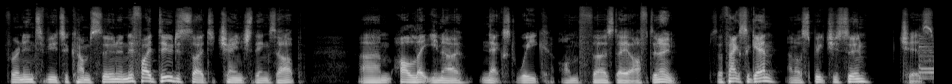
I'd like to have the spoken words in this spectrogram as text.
for an interview to come soon. And if I do decide to change things up, um, I'll let you know next week on Thursday afternoon. So thanks again, and I'll speak to you soon. Cheers.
